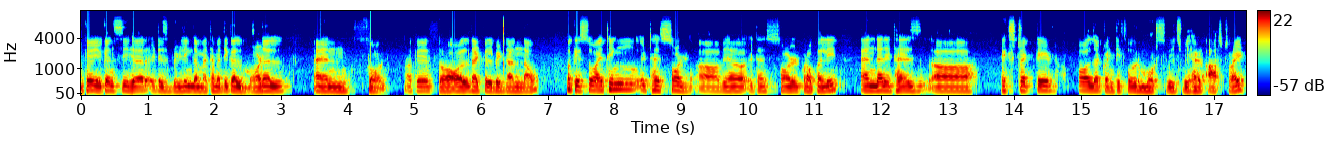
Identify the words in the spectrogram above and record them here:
Okay you can see here it is building the mathematical model and so on. Okay so all that will be done now. Okay so i think it has solved uh, have it has solved properly. And then it has uh, extracted all the 24 modes which we had asked right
